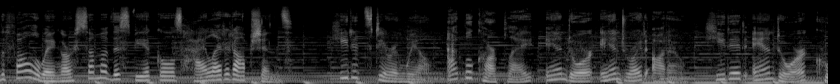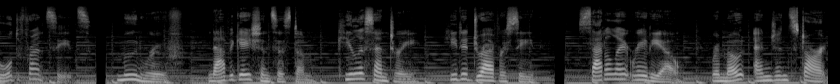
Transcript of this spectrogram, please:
The following are some of this vehicle's highlighted options. Heated steering wheel, Apple CarPlay and or Android Auto, heated and or cooled front seats, moonroof, navigation system, keyless entry, heated driver seat, satellite radio, remote engine start,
